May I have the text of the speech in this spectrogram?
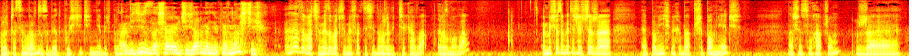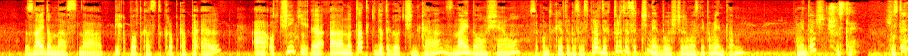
Może czasem mhm. warto sobie odpuścić i nie być produktywnym. A widzisz, zasiałem ci ziarno niepewności. No zobaczymy, zobaczymy. Faktycznie to może być ciekawa rozmowa. Myślę sobie też jeszcze, że e, powinniśmy chyba przypomnieć naszym słuchaczom, że znajdą nas na pikpodcast.pl a odcinki, a notatki do tego odcinka znajdą się. Sekundkę, ja tylko sobie sprawdzę, który to jest odcinek, bo już szczerze mówiąc nie pamiętam. Pamiętasz? Szósty. Szósty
